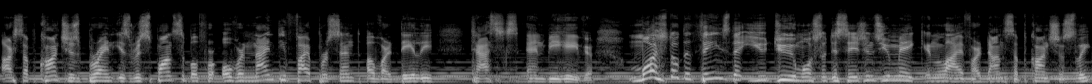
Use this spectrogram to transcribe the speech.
our subconscious brain is responsible for over 95% of our daily tasks and behavior. Most of the things that you do, most of the decisions you make in life are done subconsciously.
